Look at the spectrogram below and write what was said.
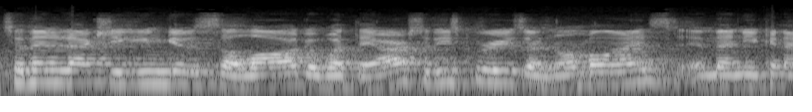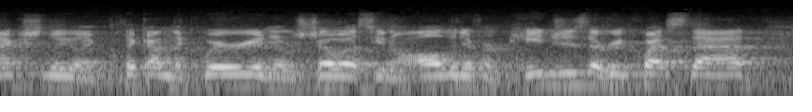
So then it actually can give us a log of what they are. So these queries are normalized, and then you can actually like click on the query, and it'll show us, you know, all the different pages that request that.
